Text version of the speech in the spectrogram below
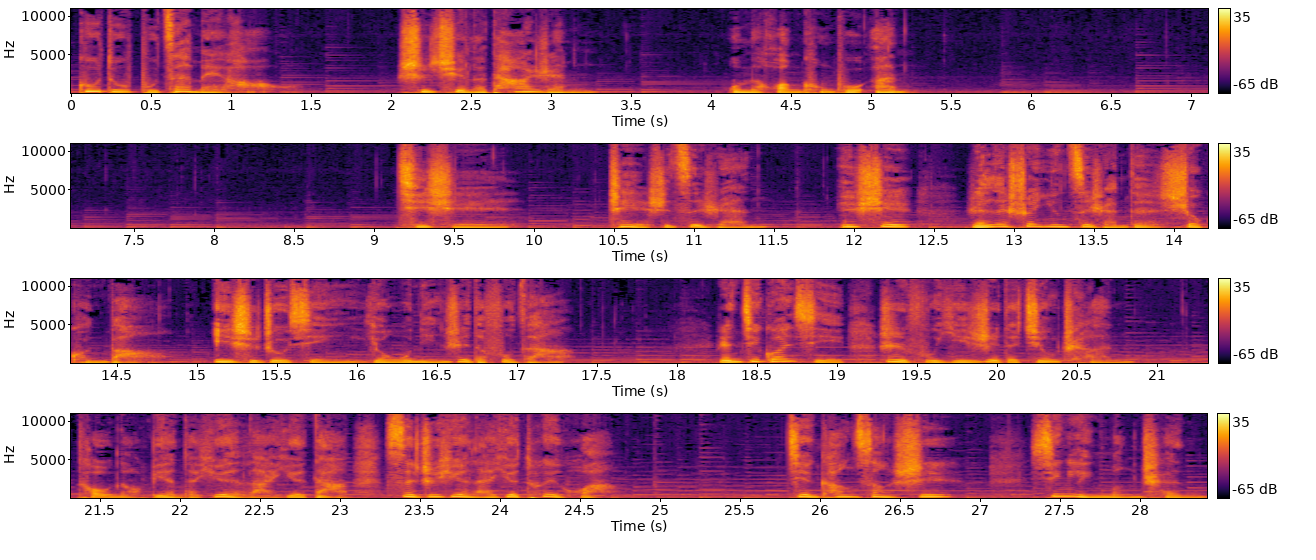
孤独不再美好。失去了他人，我们惶恐不安。其实，这也是自然。于是，人类顺应自然的受捆绑。衣食住行永无宁日的复杂，人际关系日复一日的纠缠，头脑变得越来越大，四肢越来越退化，健康丧失，心灵蒙尘。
